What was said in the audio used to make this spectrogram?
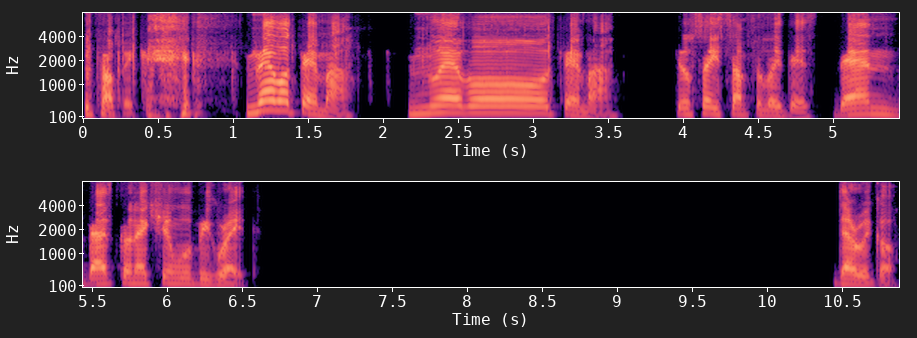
new topic. Nuevo tema. Nuevo tema. You'll say something like this. Then that connection will be great. There we go.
